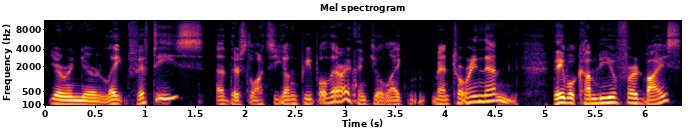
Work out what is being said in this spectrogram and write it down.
you're in your late 50s. Uh, there's lots of young people there. I think you'll like mentoring them. They will come to you for advice.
